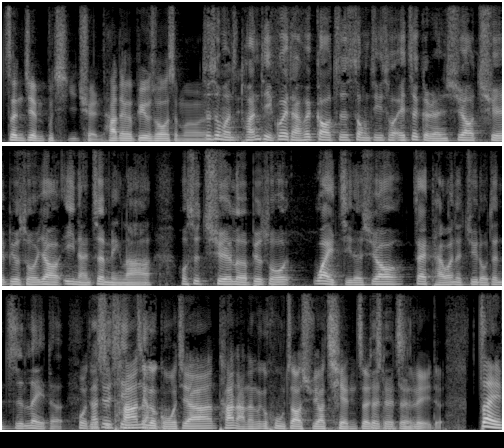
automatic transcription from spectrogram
证件不齐全，他那个比如说什么，就是我们团体柜台会告知送机说，哎，这个人需要缺，比如说要一男证明啦，或是缺了，比如说外籍的需要在台湾的居留证之类的，或者是他那个国家他拿的那个护照需要签证什么之类的，在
